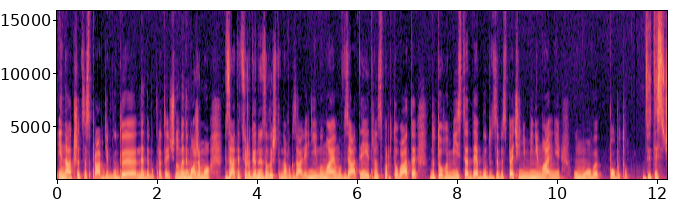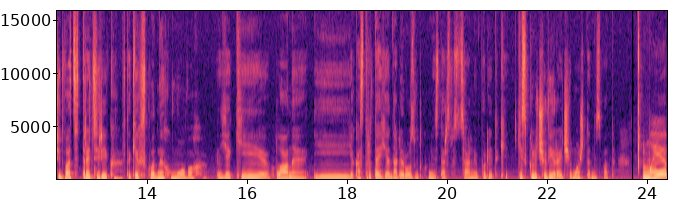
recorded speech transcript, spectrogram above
Інакше це справді буде недемократично. Ми не можемо взяти цю людину і залишити на вокзалі. Ні, ми маємо взяти і транспортувати до того місця, де будуть забезпечені мінімальні умови побуту. 2023 рік в таких складних умовах. Які плани і яка стратегія далі розвитку Міністерства соціальної політики? Якісь ключові речі можете назвати? Ми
